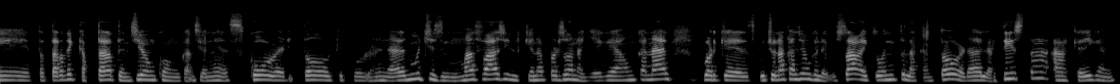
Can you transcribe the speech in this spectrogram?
eh, tratar de captar atención con canciones cover y todo, que por lo general es muchísimo más fácil que una persona llegue a un canal porque escuchó una canción que le gustaba y qué bonito la cantó, ¿verdad? El artista, a que digan,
